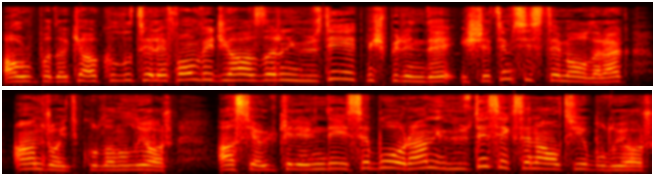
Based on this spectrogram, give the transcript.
Avrupa'daki akıllı telefon ve cihazların %71'inde işletim sistemi olarak Android kullanılıyor. Asya ülkelerinde ise bu oran %86'yı buluyor.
